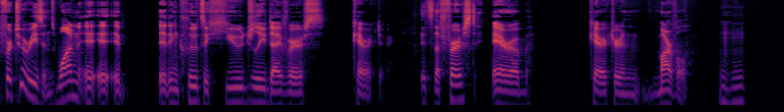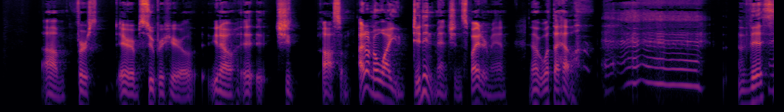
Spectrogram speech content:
for two reasons. One, it it it, includes a hugely diverse character. It's the first Arab character in Marvel hmm um, first Arab superhero. You know, it, it, she's awesome. I don't know why you didn't mention Spider Man. Uh, what the hell? Eh, This?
